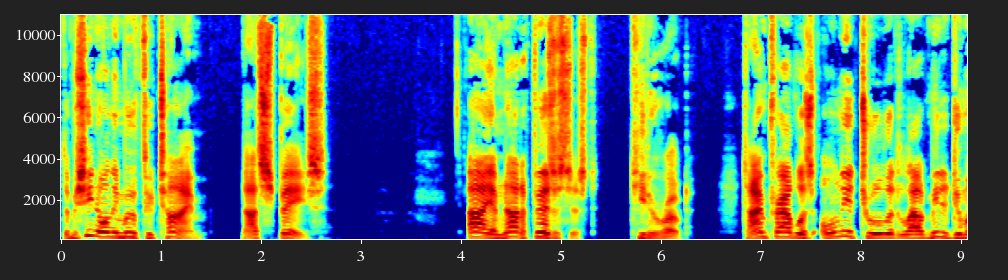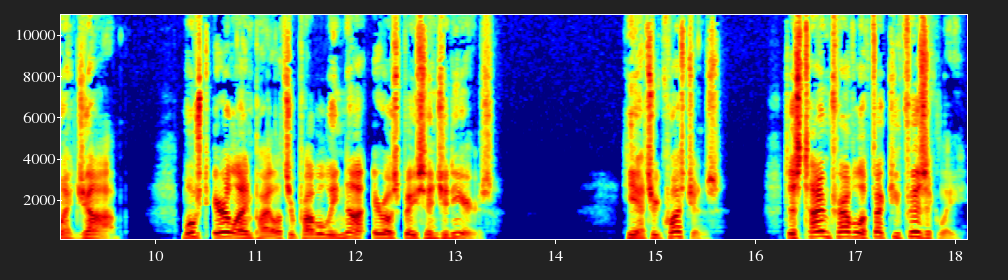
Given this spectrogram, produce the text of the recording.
The machine only moved through time, not space. I am not a physicist, Titor wrote. Time travel is only a tool that allowed me to do my job. Most airline pilots are probably not aerospace engineers. He answered questions. Does time travel affect you physically?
